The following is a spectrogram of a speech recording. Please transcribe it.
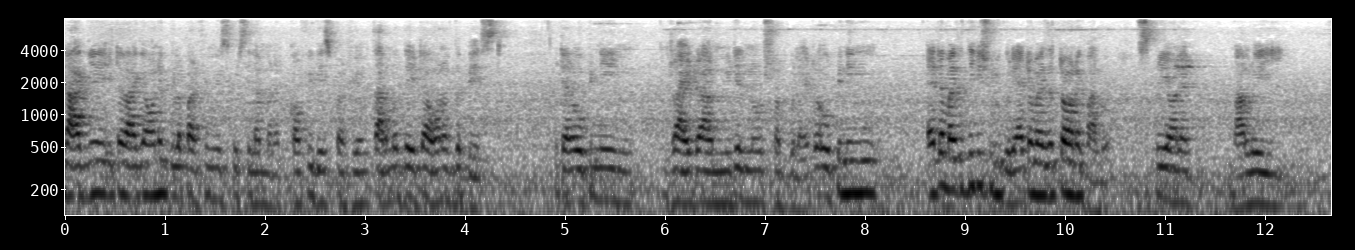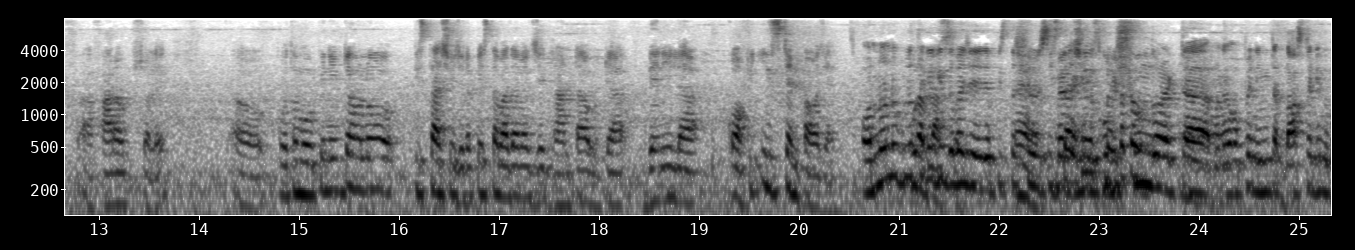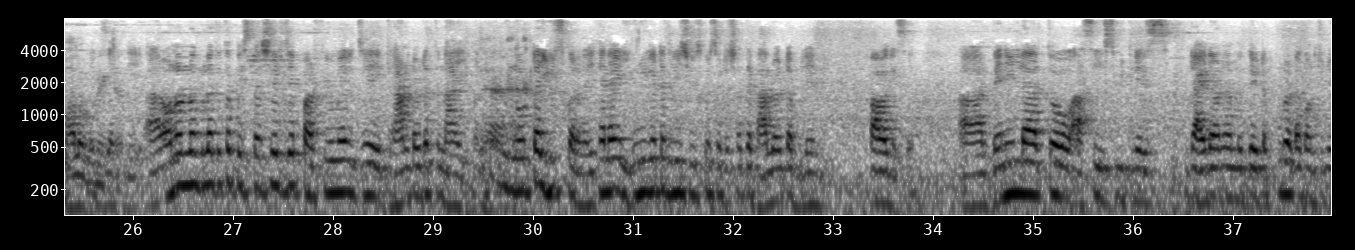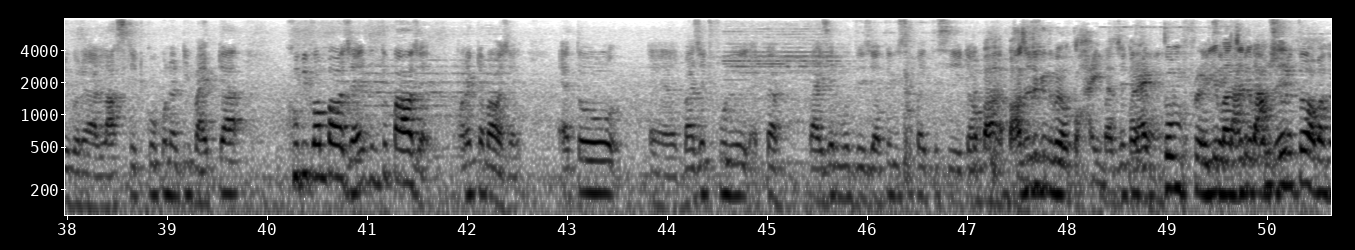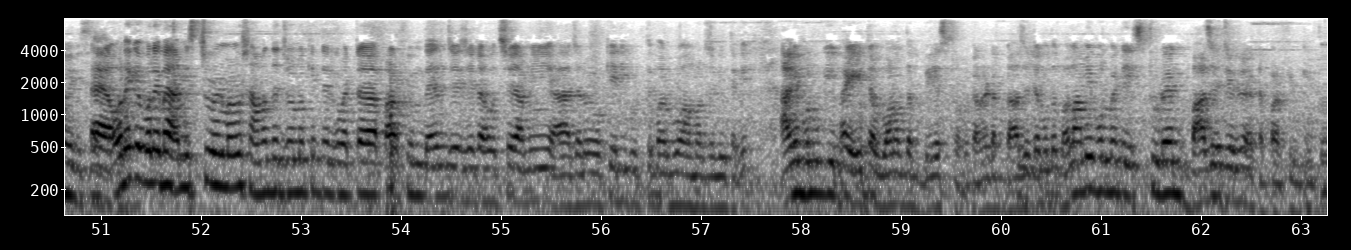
এর আগে, এটার আগে অনেকগুলো পারফিউম ইউজ করছিলাম মানে কফি বেস পারফিউম তার মধ্যে এটা ওয়ান অফ দ্য বেস্ট এটার opening dry down middle note সবগুলো। এটা ওপেনিং অ্যাটোমাইজার থেকে শুরু করি অ্যাটোমাইজারটা অনেক ভালো। স্প্রে অনেক ভালোই ফার আউট চলে। প্রথম ওপেনিংটা হলো পিস্তা পিস্তাশিও যেটা পেস্তা বাদামের যে ঘ্রানটা ওইটা ভ্যানিলা কফি ইনস্ট্যান্ট পাওয়া যায়। অন্যান্যগুলো থেকে কিন্তু ভাই যে পিস্তাশিও হ্যাঁ, স্মেলটা তো- সুন্দর একটা মানে ওপেনিংটা ব্লাস্টটা কিন্তু ভালো করে. আর অন্যান্যগুলোতে তো পিস্তাশিওর যে পারফিউমের যে ঘ্রানটা ওটা তো নাই। মানে। ওই নোটটা ইউজ করে না এখানে ইউনিক একটা জিনিস ইউজ করছে ওটার সাথে ভালো একটা ব্লেন্ড পাওয়া গেছে। আর ভ্যানিলা তো আসি সুইটনেস ডাইডাউনের মধ্যে এটা পুরোটা কন্টিনিউ করে। আর লাস্টেড কোকোনাটি ভাইবটা খুবই কম পাওয়া যায় কিন্তু পাওয়া যায় অনেকটা পাওয়া যায়। এত বাজেট ফুল একটা প্রাইজের মধ্যে যত কিছু পাইতেছি এটা বাজেটও কিন্তু ভাই অত হাই Budget মানে একদম ফ্রেন্ডলি আমি দাম শুনে তো অবাক হয়ে গেছি। হ্যাঁ অনেকে বলে ভাই আমি স্টুডেন্ট মানুষ আমাদের জন্য কিন্তু এরকম একটা পারফিউম দেন যে যেটা হচ্ছে আমি যেন ক্যারি করতে পারব আমার জন্য থেকে আমি বলব কি ভাই এটা ওয়ান অফ দ্য বেস্ট হবে কারণ এটা বাজেটের মধ্যে ভালো। আমি বলব এটা স্টুডেন্ট বাজেটের একটা পারফিউম কিন্তু।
